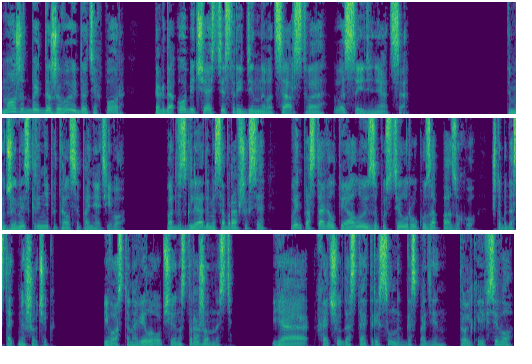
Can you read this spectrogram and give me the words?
Может быть, доживу и до тех пор, когда обе части Срединного царства воссоединятся». Темуджин искренне пытался понять его. Под взглядами собравшихся Вэнь поставил пиалу и запустил руку за пазуху, чтобы достать мешочек. Его остановила общая настороженность. «Я хочу достать рисунок, господин, только и всего».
